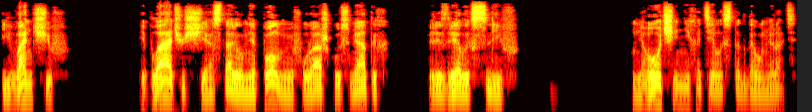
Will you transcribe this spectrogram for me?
Иванчев и плачущий оставил мне полную фуражку смятых, перезрелых слив. Мне очень не хотелось тогда умирать.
